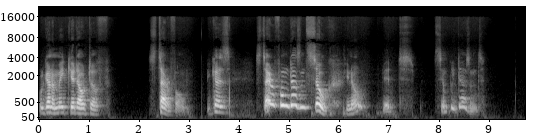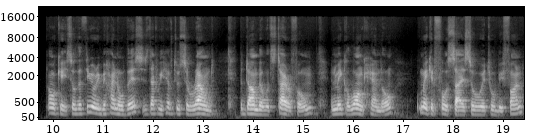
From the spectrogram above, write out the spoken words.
We're gonna make it out of styrofoam because styrofoam doesn't soak, you know? It simply doesn't. Okay, so the theory behind all this is that we have to surround the dumbbell with styrofoam and make a long handle. We'll make it full size so it will be fun.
